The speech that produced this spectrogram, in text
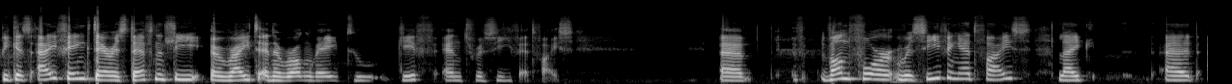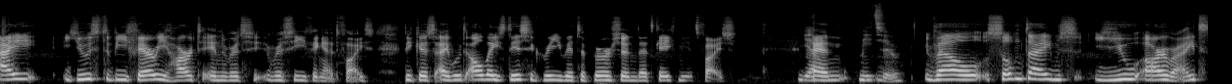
Because I think there is definitely a right and a wrong way to give and receive advice. Uh, one for receiving advice, like uh, I used to be very hard in re- receiving advice because I would always disagree with the person that gave me advice. Yeah, and me too. Well, sometimes you are right.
